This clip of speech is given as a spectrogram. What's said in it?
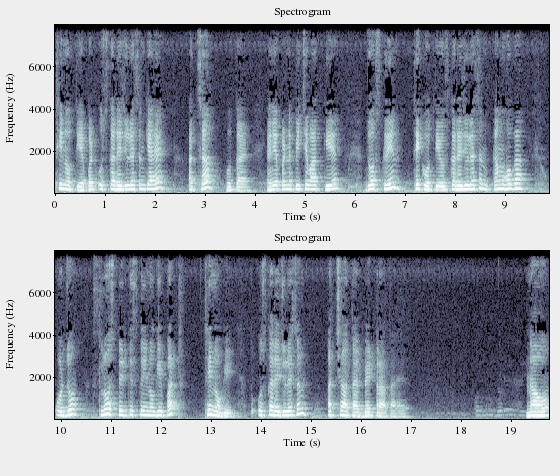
थिन होती है बट उसका रेजुलेशन क्या है? अच्छा होता है। यानी अपन ने पीछे बात की है, जो स्क्रीन थिक होती है, उसका रेजुलेशन कम होगा और जो स्लो स्पीड की स्क्रीन होगी बट थिन होगी तो उसका रेजुलेशन अच्छा आता है बेटर आता है। Now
